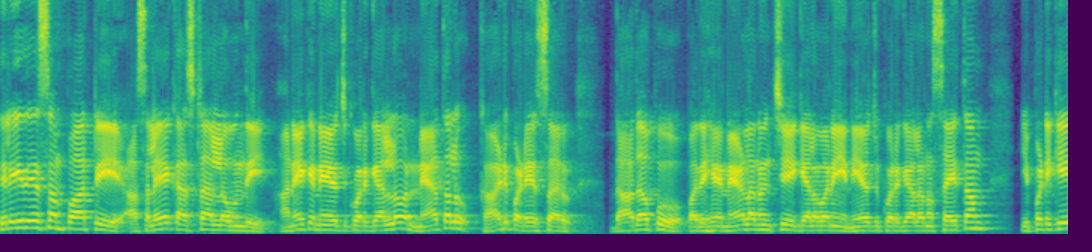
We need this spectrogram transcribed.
తెలుగుదేశం పార్టీ అసలే కష్టాల్లో ఉంది. అనేక నియోజకవర్గాల్లో నేతలు కాడి పడేశారు. దాదాపు పదిహేనేళ్ళ నుంచి గెలవని నియోజకవర్గాలను సైతం ఇప్పటికీ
